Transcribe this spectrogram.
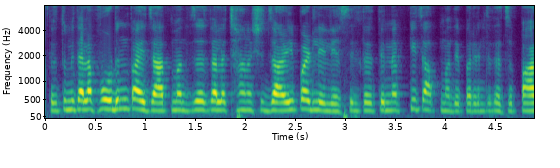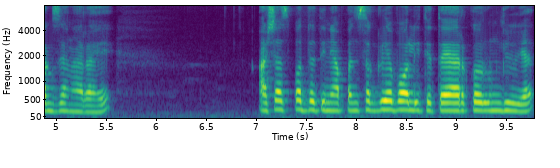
तर तुम्ही त्याला फोडून पाहिजे. आतमध्ये जर त्याला छान अशी जाळी पडलेली असेल तर ते नक्कीच आतमध्येपर्यंत त्याचं पाक जाणार आहे. अशाच पद्धतीने आपण सगळे बॉल इथे तयार करून घेऊयात.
